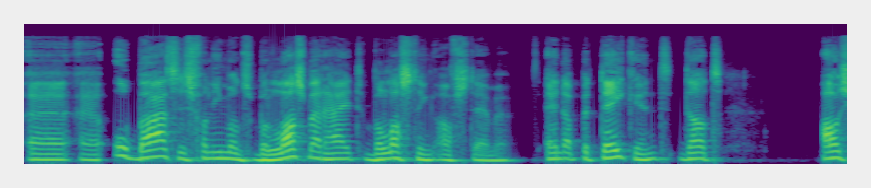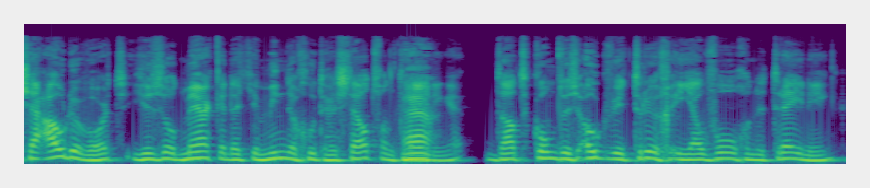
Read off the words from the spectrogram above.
eh, eh, op basis van iemands belastbaarheid belasting afstemmen. En dat betekent dat als je ouder wordt, je zult merken dat je minder goed herstelt van trainingen. Dat komt dus ook weer terug in jouw volgende training.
